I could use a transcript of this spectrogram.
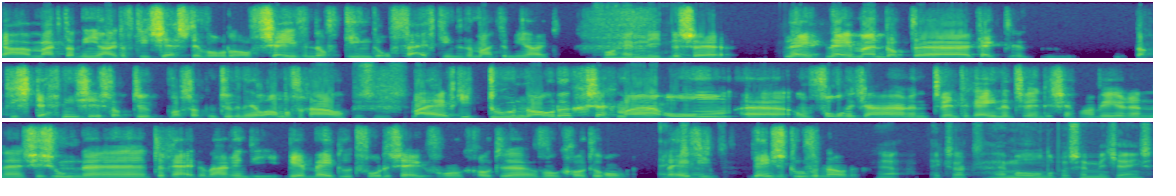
Ja, maakt dat niet uit of hij zesde wordt, of zevende, of tiende, of vijftiende. Dat maakt het niet uit. Voor hem niet. Nee. Dus uh, nee, nee, maar dat. Uh, kijk, tactisch technisch is dat natuurlijk, was dat natuurlijk een heel ander verhaal. Precies. Maar heeft die Tour nodig, zeg maar, om, om volgend jaar, in 2021, zeg maar, weer een seizoen te rijden. Waarin hij weer meedoet voor de zegen voor een grote, voor een grote ronde. Daar heeft hij deze Tour voor nodig. Ja, exact. Helemaal 100% met je eens.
